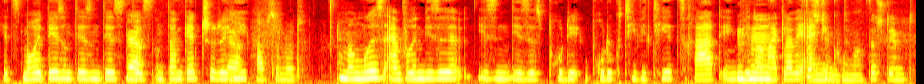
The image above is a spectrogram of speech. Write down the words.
jetzt mache ich das und das und das und das und dann geht schon dahin. Ja, absolut man muss einfach in diese, in dieses Produktivitätsrad irgendwie mhm, dann auch, glaube ich, reinkommen. Das stimmt.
